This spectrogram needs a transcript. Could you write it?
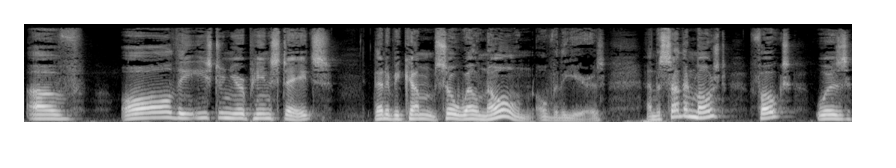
of all the Eastern European states that have become so well known over the years. And the southernmost, folks, was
